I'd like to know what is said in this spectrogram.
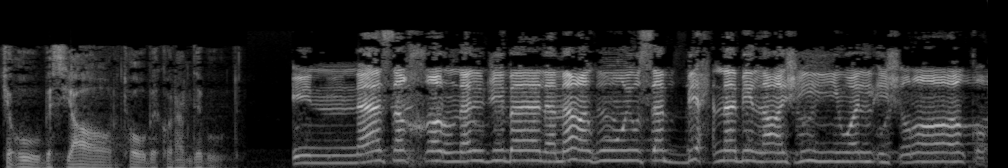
که او بسیار توبه کننده بود. إنا سخرنا الجبال معه يسبحن بالعشي والإشراق.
